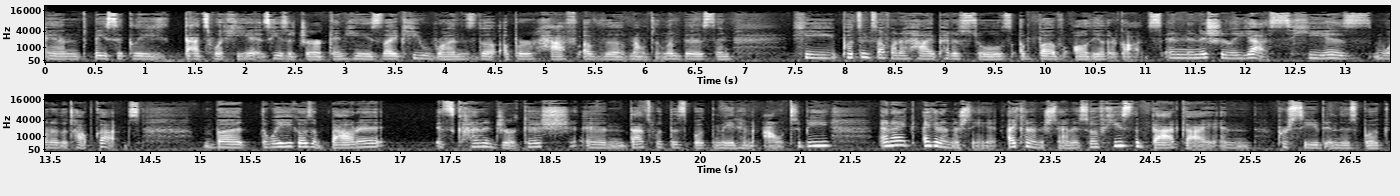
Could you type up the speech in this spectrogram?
and basically that's what he is he's a jerk and he's like he runs the upper half of the mount olympus and he puts himself on a high pedestals above all the other gods and initially yes he is one of the top gods but the way he goes about it it's kind of jerkish, and that's what this book made him out to be. And I, I can understand it. I can understand it. So if he's the bad guy and perceived in this book,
